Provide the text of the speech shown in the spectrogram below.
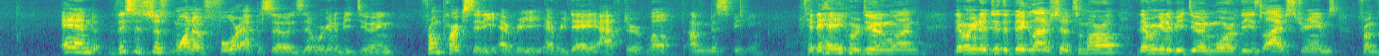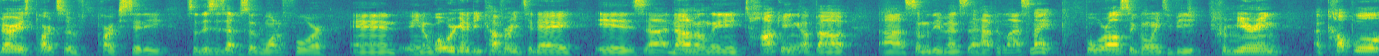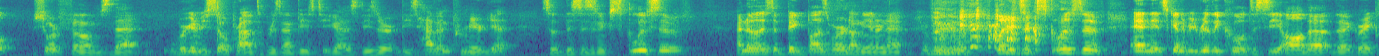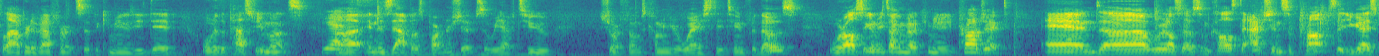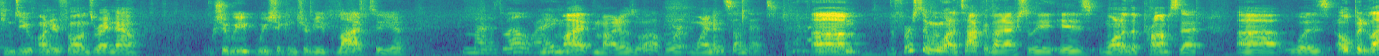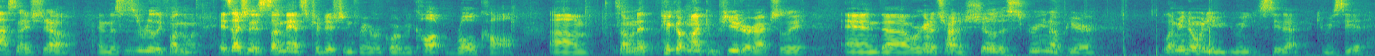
And this is just one of four episodes that we're going to be doing from Park City every every day after, well, I'm misspeaking. Today we're doing one, then we're going to do the big live show tomorrow, then we're going to be doing more of these live streams from various parts of Park City. So this is episode one of four. And you know what we're going to be covering today is uh, not only talking about uh, some of the events that happened last night, but we're also going to be premiering a couple short films that we're going to be so proud to present these to you guys. These are these haven't premiered yet, so this is an exclusive. I know that's a big buzzword on the internet, but it's exclusive, and it's going to be really cool to see all the the great collaborative efforts that the community did over the past few months Yes. uh, in the Zappos partnership. So we have two short films coming your way. Stay tuned for those. We're also going to be talking about a community project, and uh, we also have some calls to action, some prompts that you guys can do on your phones right now. Should we? We should contribute live too, yeah. Might as well, right? Might might as well. We're at when in Sundance. Um, the first thing we want to talk about actually is one of the prompts that uh, was opened last night's show, and this is a really fun one. It's actually a Sundance tradition for Hit Record. We call it roll call. Um, so I'm gonna pick up my computer actually, and uh, we're gonna try to show the screen up here. Let me know when you when you see that. Can we see it?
